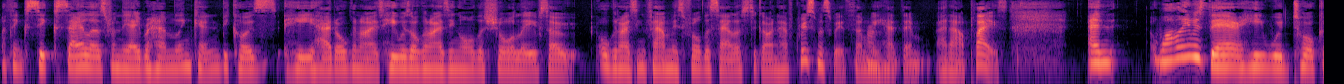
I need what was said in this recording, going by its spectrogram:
I think six sailors from the Abraham Lincoln because he had organized, he was organizing all the shore leave. So organizing families for all the sailors to go and have Christmas with. And we mm-hmm. had them at our place. And while he was there, he would talk,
